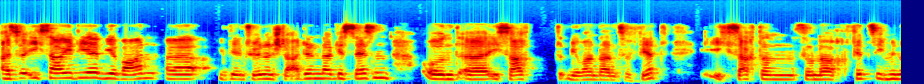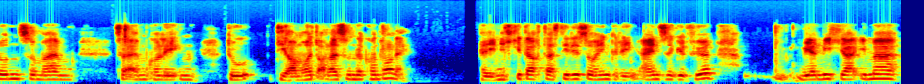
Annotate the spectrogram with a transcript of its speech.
Also ich sage dir, wir waren äh, in dem schönen Stadion da gesessen und äh, ich sage, wir waren dann zu viert. Ich sage dann so nach 40 Minuten zu meinem zu einem Kollegen, du, die haben heute alles unter Kontrolle. Hätte ich nicht gedacht, dass die das so hinkriegen. Einzeln geführt. Wer mich ja immer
